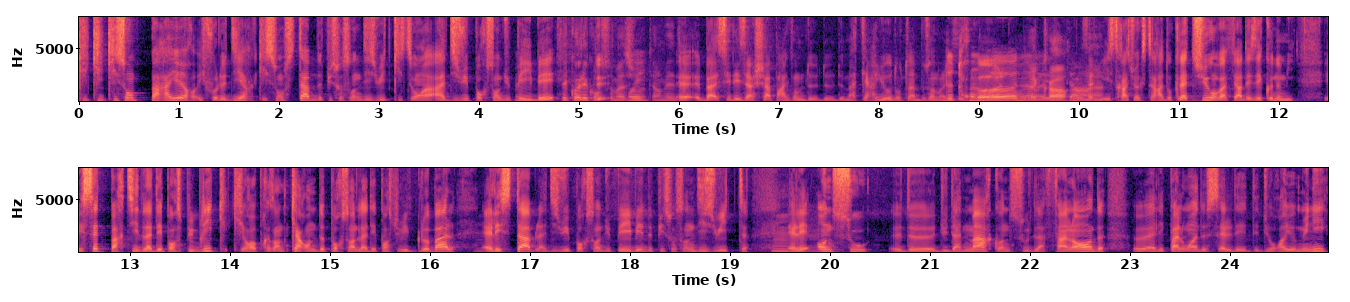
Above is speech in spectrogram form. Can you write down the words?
qui, qui- qui sont par ailleurs, il faut le dire, qui sont stables depuis 78, qui sont à, à 18% du PIB. C'est quoi les De- consommations Oui. intermédiaires euh, bah, c'est les achats, par exemple, de, de- de matériaux dont on a besoin dans De les écoles, trombones, dans, euh, les etc. administrations, etc. Donc là-dessus, on va faire des économies. Et cette partie de la dépense publique, qui représente 42% de la dépense publique globale, elle est stable à 18% du PIB depuis 78. Elle est en dessous de- du Danemark, en dessous de la Finlande, euh, elle n'est pas loin de celle des- des- du Royaume-Uni.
